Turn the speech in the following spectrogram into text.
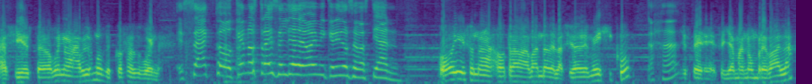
Así es, pero bueno, hablemos de cosas buenas. Exacto, ¿qué nos traes el día de hoy, mi querido Sebastián? Hoy es una otra banda de la Ciudad de México, Ajá, este, se llama Nombre Bala.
